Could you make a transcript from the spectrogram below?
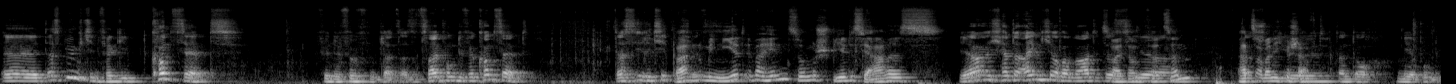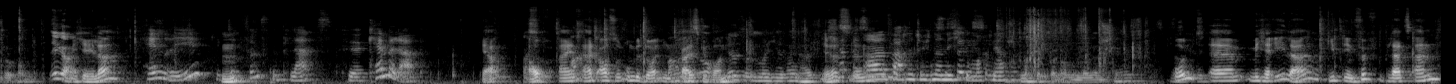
Äh, das Blümchen vergibt Konzept für den fünften Platz. Also zwei Punkte für Konzept. Das irritiert war mich. Jetzt. nominiert immerhin zum Spiel des Jahres Ja, ich hatte eigentlich auch erwartet, dass 2014. Hat es aber nicht geschafft. Dann doch mehr Punkte bekommt. Egal. Michaela, Henry gibt Hm? den fünften Platz für Camel Up. ja, auch ein, hat auch so einen unbedeutenden Preis gewonnen. wieder? Soll hier reinhalten? Ja, das, das ähm, ich natürlich noch nicht gemacht, ja. du Ich mach das dann auch nochmal ganz schnell. und ähm, Michaela gibt den fünften Platz an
